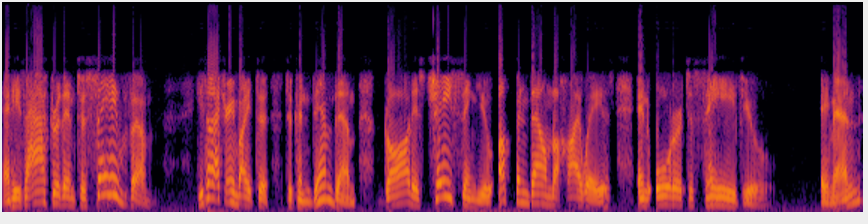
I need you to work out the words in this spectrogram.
and he's after them to save them. He's not after anybody to, to condemn them. God is chasing you up and down the highways in order to save you. Amen?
